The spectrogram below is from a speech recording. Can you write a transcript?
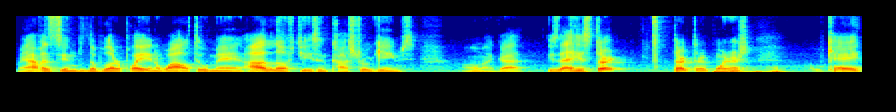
Man, I haven't seen the blur play in a while too, man. I love Jason Castro games. Oh my god. Is that his third? Third three pointers? Okay.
